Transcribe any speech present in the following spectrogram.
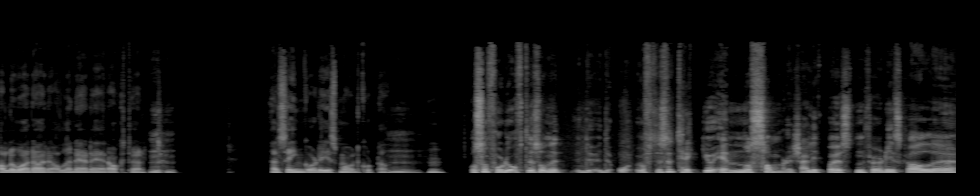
alle våre arealer der det er aktuelt. Mm -hmm. Ellers inngår det i småviltkortene. Mm. Og så får du ofte sånne Ofte så trekker jo enden og samler seg litt på høsten før de skal eh,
